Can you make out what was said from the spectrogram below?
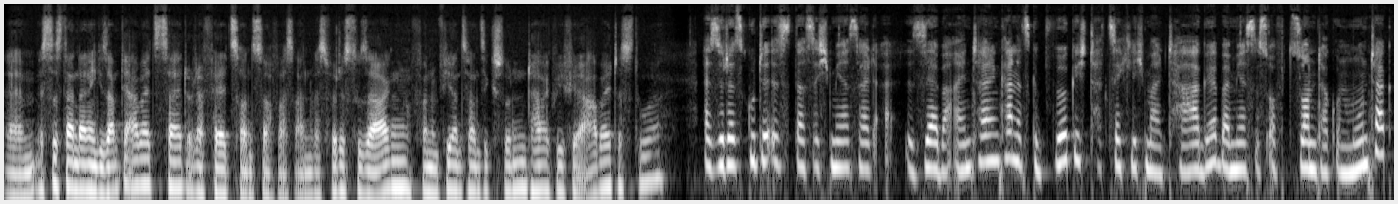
Ähm, ist das dann deine gesamte Arbeitszeit oder fällt sonst noch was an? Was würdest du sagen von einem 24-Stunden-Tag? Wie viel arbeitest du? Also das Gute ist, dass ich mir es halt selber einteilen kann. Es gibt wirklich tatsächlich mal Tage, bei mir ist es oft Sonntag und Montag,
